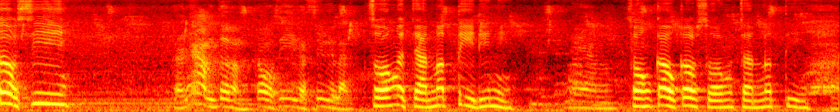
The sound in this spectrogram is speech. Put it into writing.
เก้าสี่แต่งามตัวนั้นเก้าซี่กับซื้อละสองอาจารย์นอตตี้ดินี่แม่นสองเก้าเก้าสองอาจารย์นอตตี้ค่ะ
